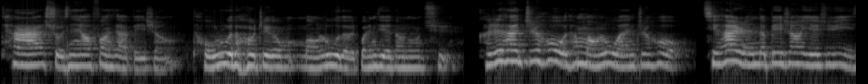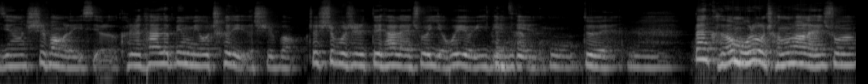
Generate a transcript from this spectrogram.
他首先要放下悲伤，投入到这个忙碌的环节当中去。可是他之后，他忙碌完之后，其他人的悲伤也许已经释放了一些了，可是他的并没有彻底的释放。这是不是对他来说也会有一点点对？嗯。但可能某种程度上来说，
